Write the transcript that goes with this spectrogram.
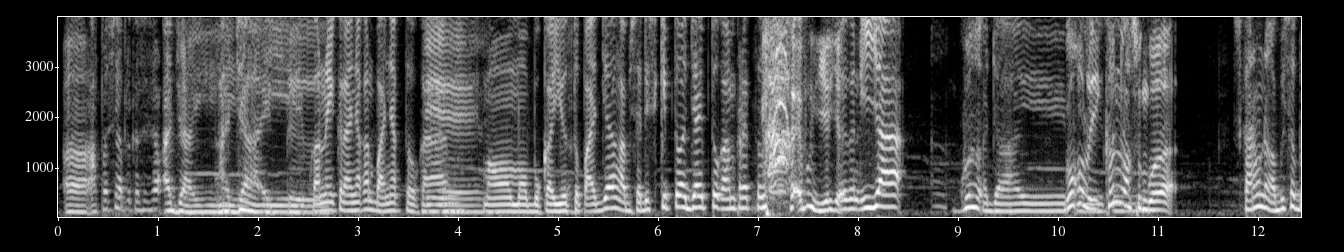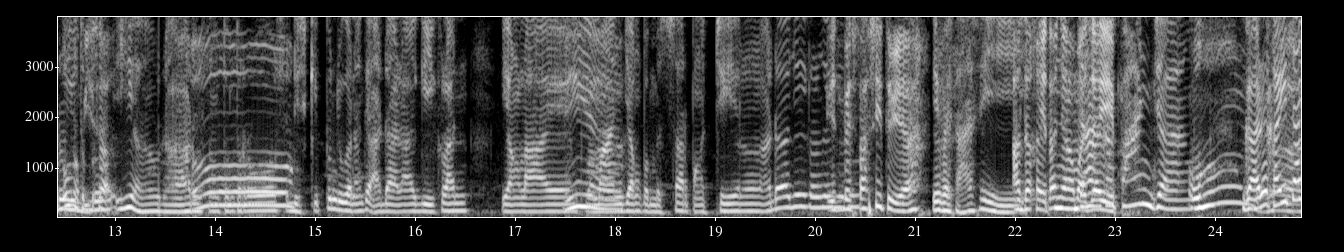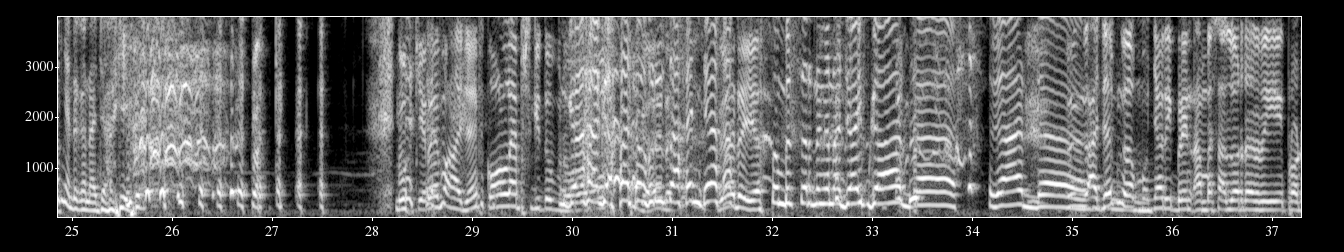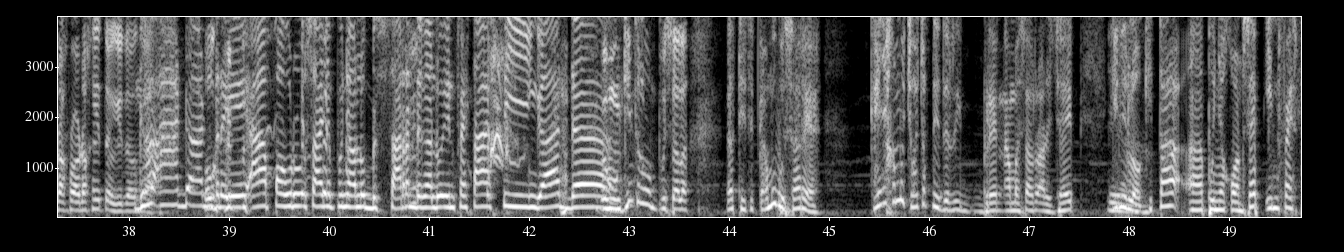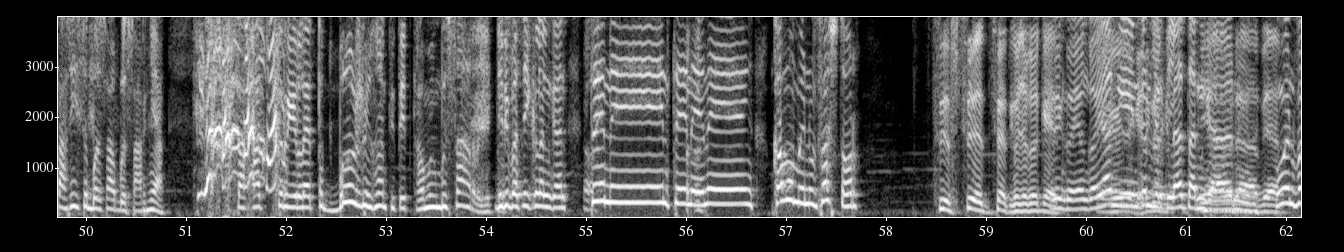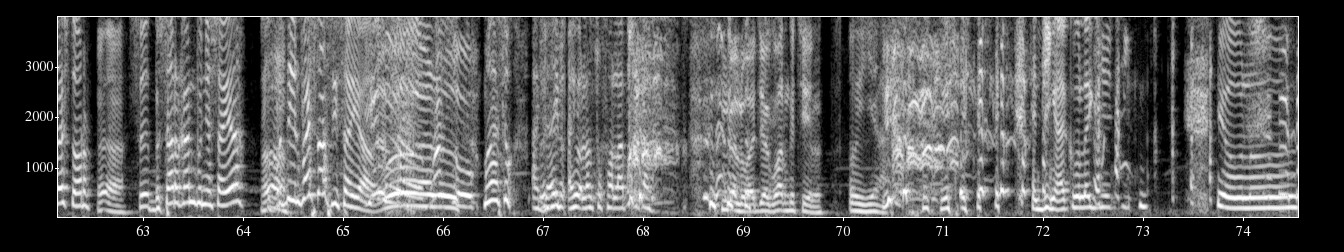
Eh, apa sih aplikasi saham? ajaib ajaib gitu. karena iklannya kan banyak tuh kan Iya. mau mau buka YouTube aja nggak bisa di skip tuh ajaib tuh kampret tuh emang iya ya ya kan iya gua ajaib gua kalau gitu. iklan langsung gua sekarang udah nggak bisa bro Oh, YouTube bisa? bro. iya udah harus Oh. nonton terus di skip pun juga nanti ada lagi iklan yang lain Iya. pemanjang pembesar pengecil ada aja iklan kayak gitu investasi tuh ya investasi ada kaitannya sama Jangka ajaib panjang Oh, nggak ada enggak. kaitannya dengan ajaib gua kira emang ajaib kolaps gitu bro Gak, gak ada urusannya. Gak ada ya Pembesar dengan ajaib gak ada. Gak ada. Nggak, ajaib nggak mau nyari brand ambassador dari produk-produk itu gitu Gak ada Oh, Andre. Apa urusannya punya lu besar dengan lu investasi? Gak ada. Nggak mungkin kalau misalnya eh, titik kamu besar ya kayaknya kamu cocok deh dari brand ambassador ajaib ini Iya. loh kita eh, punya konsep investasi sebesar besarnya sangat relatable dengan titik kamu yang besar gitu. Jadi pas iklan kan, teneng, teneneng, kamu main investor, set set set gue jaga Ini goyang-goyangin kan biar kelihatan Iya, kan. biar. Kamu investor, besar kan punya saya, seperti investasi saya. Iya, masuk. masuk, ajaib. Ayo langsung follow up kita. enggak lu aja gua kan kecil Oh iya. anjing aku lagi anjing. Ya Allah.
